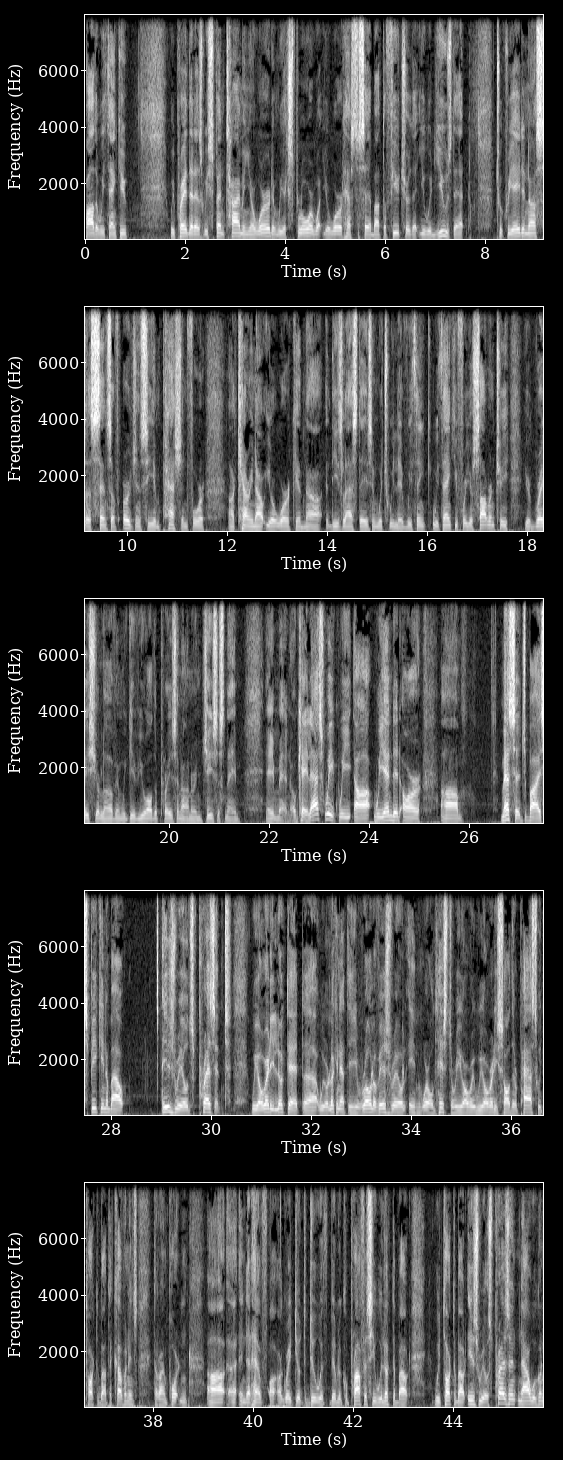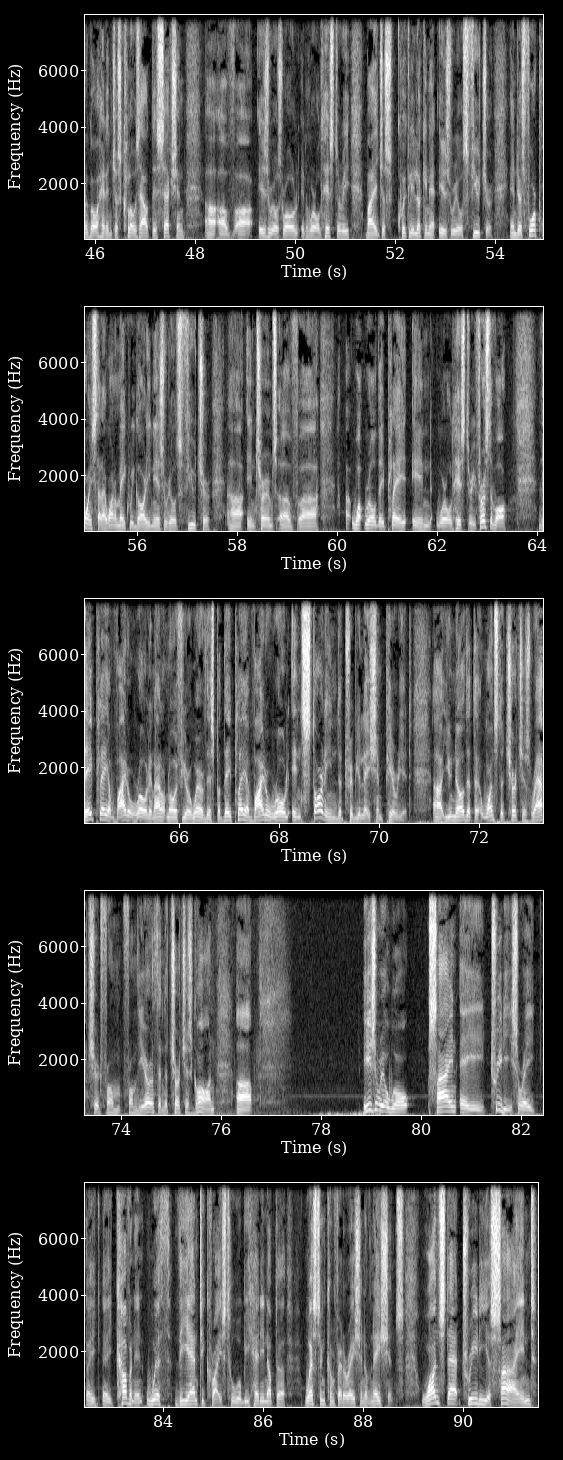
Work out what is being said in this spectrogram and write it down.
Father, we thank you. We pray that as we spend time in your word and we explore what your word has to say about the future, that you would use that to create in us a sense of urgency and passion for uh, carrying out your work in uh, these last days in which we live. We think we thank you for your sovereignty, your grace, your love, and we give you all the praise and honor in Jesus' name. Amen. Okay, last week we uh, we ended our um, message by speaking about Israel's present. We already looked at, uh, we were looking at the role of Israel in world history. Or we already saw their past. We talked about the covenants that are important uh, uh and that have a great deal to do with biblical prophecy. We looked about we talked about Israel's present. Now we're going to go ahead and just close out this section uh, of uh, Israel's role in world history by just quickly looking at Israel's future. And there's four points that I want to make regarding Israel's future uh, in terms of uh, what role they play in world history. First of all, they play a vital role, and I don't know if you're aware of this, but they play a vital role in starting the tribulation period. Uh, you know that the, once the church is raptured from, from the earth and the church is gone, uh, Israel will sign a treaty or a, a, a covenant with the Antichrist who will be heading up the Western Confederation of Nations. Once that treaty is signed,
